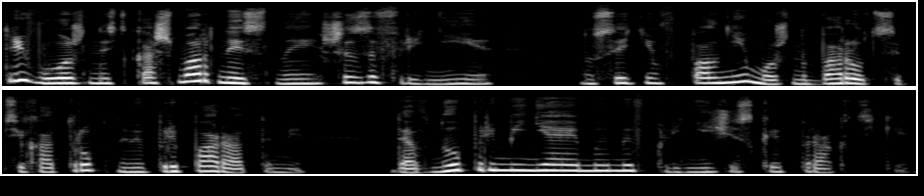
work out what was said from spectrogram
тревожность, кошмарные сны, шизофрения, но с этим вполне можно бороться психотропными препаратами, давно применяемыми в клинической практике.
